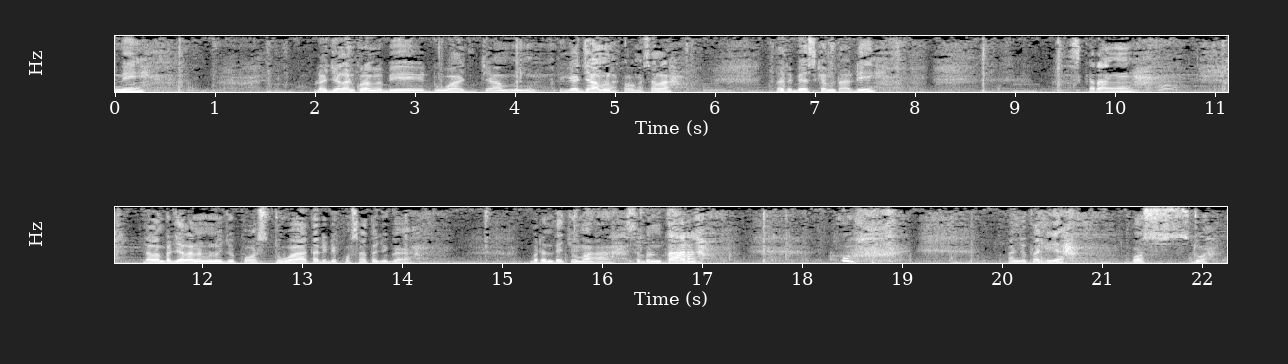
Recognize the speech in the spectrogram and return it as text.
ini udah jalan kurang lebih 2 jam, 3 jam lah kalau nggak salah dari base camp tadi. Sekarang dalam perjalanan menuju pos 2, tadi di pos 1 juga berhenti cuma sebentar. Uh, lanjut lagi ya, pos 2.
